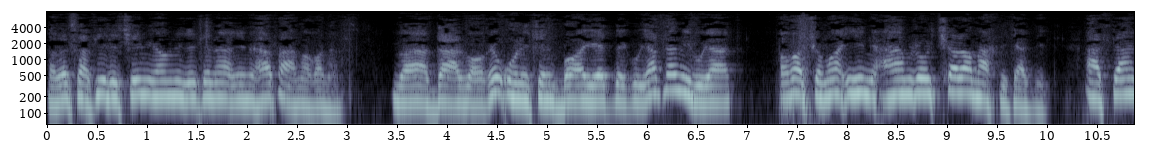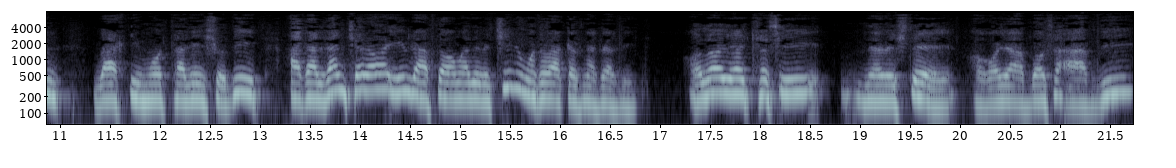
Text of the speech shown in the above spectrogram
حالا سفیر چین میام میگه که نه این حرف احمقان است. و در واقع اونی که باید بگوید نمی‌گوید. آقا شما این امر رو چرا مخفی کردید؟ اصلا وقتی مطلع شدید اقلا چرا این رفته آمده به چین متوقف نکردید؟ حالا یک کسی نوشته آقای عباس عبدی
